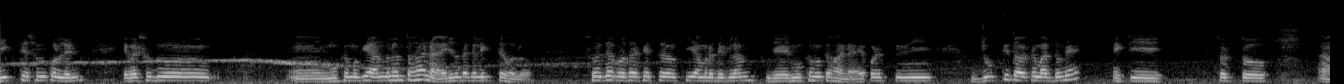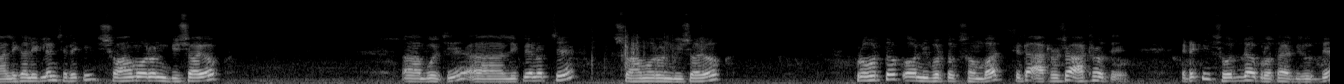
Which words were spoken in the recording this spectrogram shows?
লিখতে শুরু করলেন, এবার শুধু মুখে মুখে আন্দোলন তো হয় না, এই জন্য তাকে লিখতে হলো। সতীদাহ প্রথার ক্ষেত্রেও কি আমরা দেখলাম যে মুখে মুখে হয় না। এরপরে তিনি যুক্তি তর্কের মাধ্যমে একটি ছোট্ট লেখা লিখলেন, সেটা কি? সহমরণ বিষয়ক বলছি লিখলেন হচ্ছে সহমরণ বিষয়ক প্রবর্তক ও নিবর্তক সংবাদ, সেটা আঠারোশো আঠেরোতে। এটা কি সতীদাহ প্রথার বিরুদ্ধে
